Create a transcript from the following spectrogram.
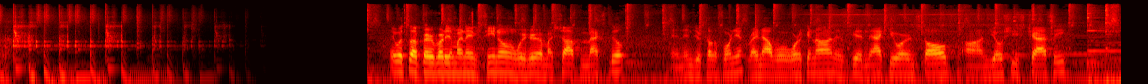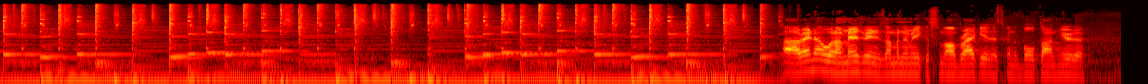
Hey, what's up everybody? My name's Tino and we're here at my shop Max Built in Indio, California. Right now what we're working on is getting AccuAir installed on Yoshi's chassis. Uh, right now what I'm measuring is I'm going to make a small bracket that's going to bolt on here to,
